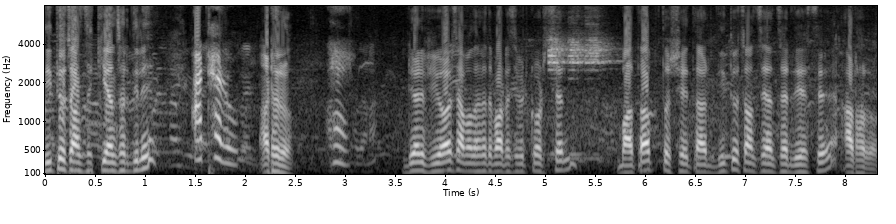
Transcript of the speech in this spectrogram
দ্বিতীয় চান্সে কি অ্যান্সার দিলে? আঠারো। আঠেরো। হ্যাঁ। ডিয়ার ভিউয়ার্স আমাদের সাথে পার্টিসিপেট করছেন মাতাব তো সে তার দ্বিতীয় চান্সে অ্যান্সার দিয়েছে আঠারো।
